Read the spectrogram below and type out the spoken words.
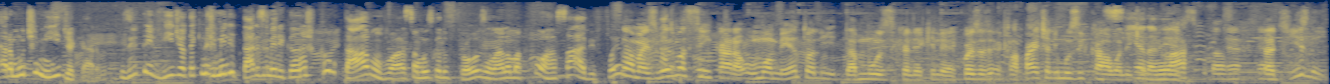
Era multimídia, cara. Inclusive tem vídeo até que os militares americanos cantavam essa música do Frozen lá numa. Porra, sabe? Foi. Não, mas mesmo assim, cara, o momento ali da música ali, aquele, coisa, aquela parte ali musical A ali, que é clássico da, É, é. da Disney,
